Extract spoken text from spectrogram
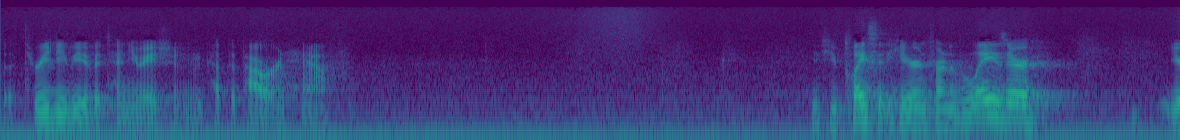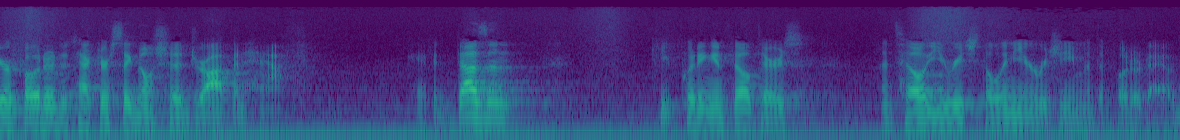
So 3 dB of attenuation would cut the power in half. If you place it here in front of the laser, your photodetector signal should drop in half. Okay, if it doesn't, keep putting in filters until you reach the linear regime of the photodiode.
